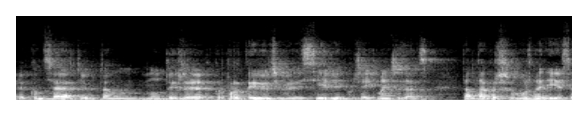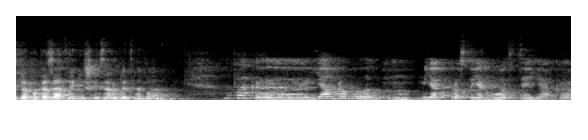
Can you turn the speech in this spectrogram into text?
е, концертів, там, ну, тих же корпоративів чи весіллі, хоча їх менше зараз. Там також можна і себе показати, і ще й заробити непогано. Ну так, е, я пробувала ну, як просто як гостя, як е,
